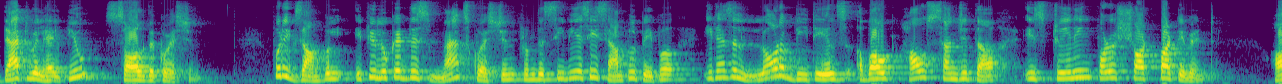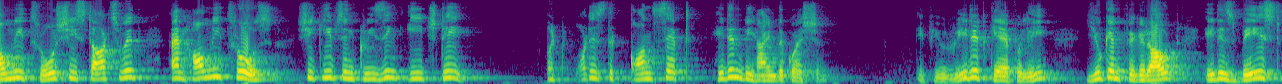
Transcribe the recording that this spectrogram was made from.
That will help you solve the question. For example, if you look at this maths question from the CBSE sample paper, it has a lot of details about how Sanjita is training for a shot put event, how many throws she starts with and how many throws she keeps increasing each day. But what is the concept hidden behind the question? If you read it carefully, you can figure out it is based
